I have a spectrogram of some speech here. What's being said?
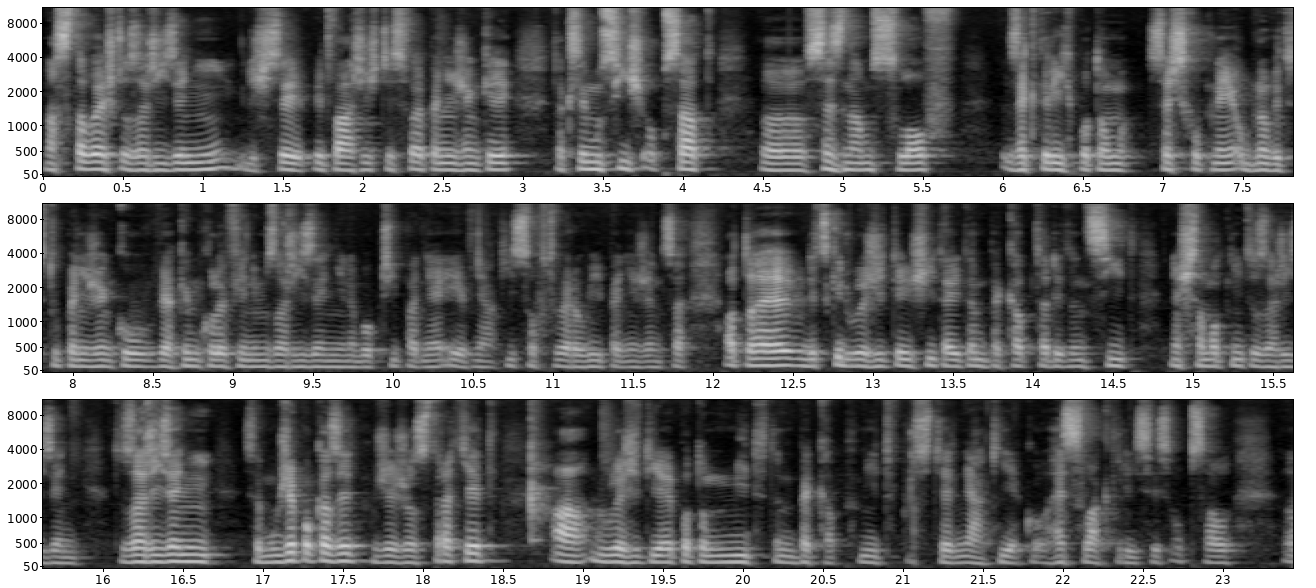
nastavuješ to zařízení, když si vytváříš ty svoje peněženky, tak si musíš obsat uh, seznam slov, ze kterých potom jsi schopný obnovit tu peněženku v jakýmkoliv jiném zařízení nebo případně i v nějaký softwarové peněžence. A to je vždycky důležitější, tady ten backup, tady ten seed, než samotný to zařízení. To zařízení se může pokazit, můžeš ho ztratit a důležité je potom mít ten backup, mít prostě nějaký jako hesla, který jsi obsal uh,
